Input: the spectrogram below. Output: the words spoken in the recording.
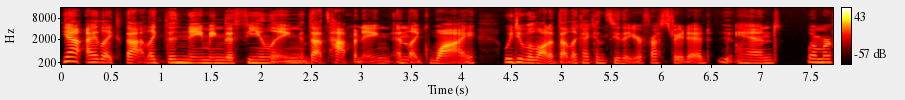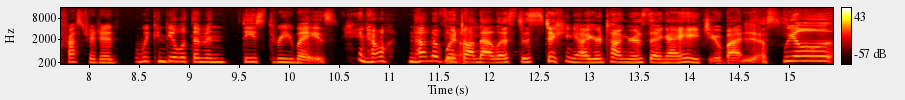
Yeah, I like that. Like the naming the feeling that's happening and like why. We do a lot of that. Like I can see that you're frustrated. Yeah. And when we're frustrated, we can deal with them in these three ways. You know, none of which Yeah. on that list is sticking out your tongue or saying, I hate you, but yes. we'll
